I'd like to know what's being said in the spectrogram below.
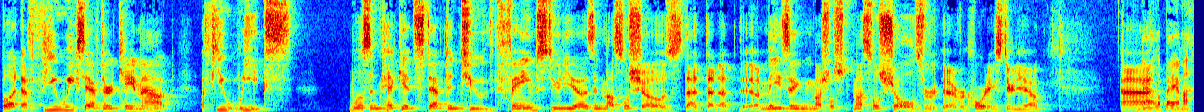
but a few weeks after it came out, a few weeks, Wilson Pickett stepped into Fame Studios and Muscle Shoals, that that uh, amazing Muscle Muscle Shoals re- uh, recording studio. in Alabama.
